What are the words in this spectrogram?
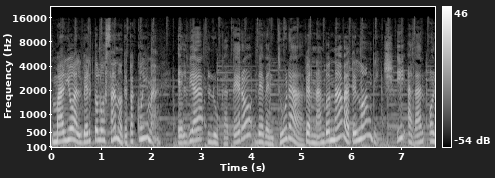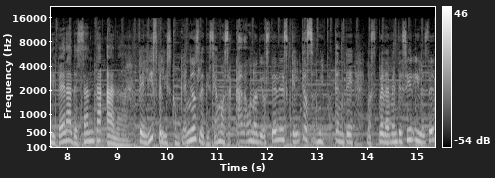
Mario Alberto Lozano de Pacoima. Elvia Lucatero de Ventura Fernando Nava de Long Beach. y Adán Olivera de Santa Ana. Feliz, feliz cumpleaños. Le deseamos a cada uno de ustedes que el Dios omnipotente los pueda bendecir y les dé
